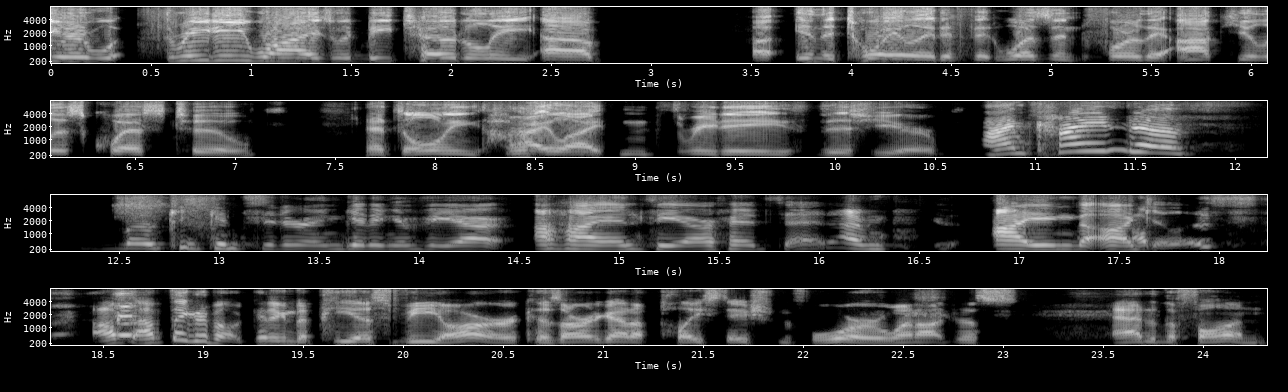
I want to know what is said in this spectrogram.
year, 3D wise, would be totally uh, uh, in the toilet if it wasn't for the Oculus Quest 2. That's only highlight in 3D this year. I'm kind of low key considering getting a VR, a high end VR headset. I'm eyeing the Oculus. I'm, I'm thinking about getting the PSVR because I already got a PlayStation 4. Why not just add to the fun?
